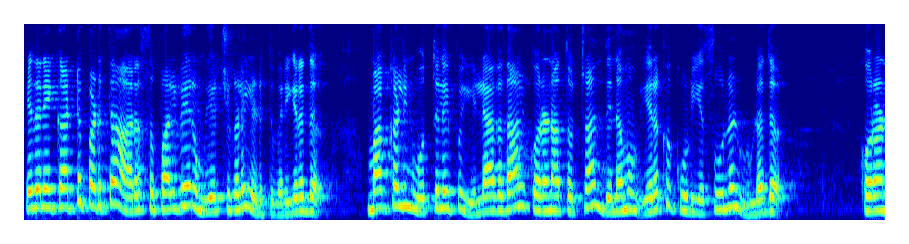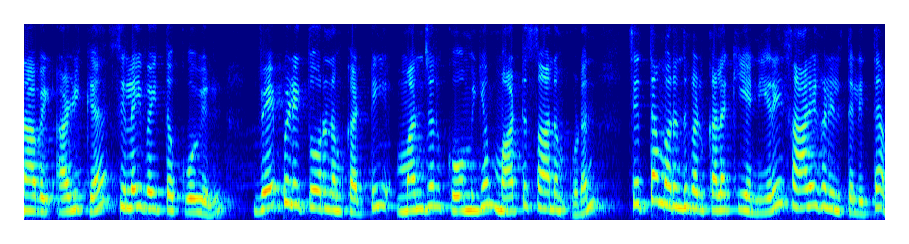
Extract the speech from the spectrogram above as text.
இதனை கட்டுப்படுத்த அரசு பல்வேறு முயற்சிகளை எடுத்து வருகிறது. மக்களின் ஒத்துழைப்பு இல்லாததால் கொரோனா தொற்றால் தினமும் இறக்கக்கூடிய சூழல் உள்ளது. கொரோனாவை அழிக்க சிலை வைத்த கோவில் வேப்பிலை தோரணம் கட்டி மஞ்சள் கோமியம் மாட்டு சாணம் உடன் சித்த மருந்துகள் கலக்கிய நீரை சாலைகளில் தெளித்த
